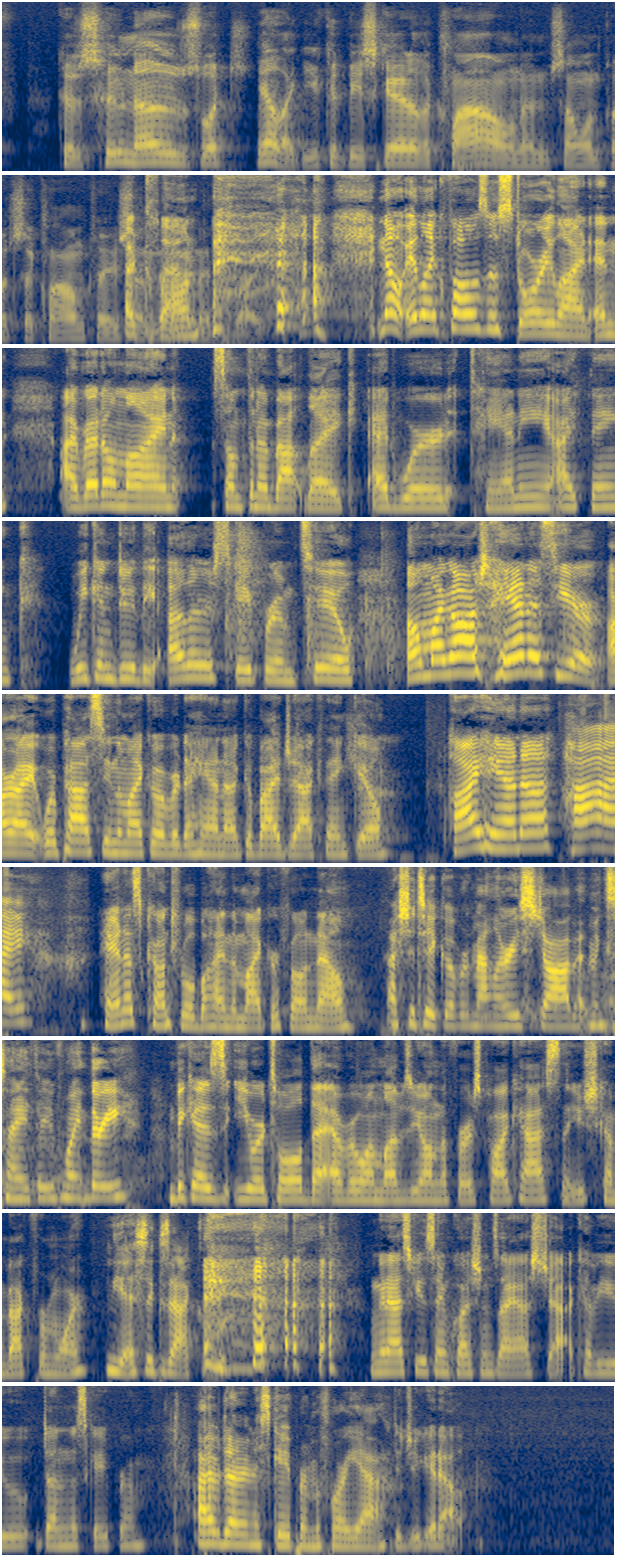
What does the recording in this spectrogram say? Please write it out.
Because who knows what? Yeah, like you could be scared of a clown, and someone puts a clown face. A in there, clown. and it's like, no, it like follows a storyline. And I read online something about like Edward Tandy, I think. We can do the other escape room too. Oh my gosh, Hannah's here. All right, we're passing the mic over to Hannah. Goodbye, Jack. Thank you. Hi, Hannah. Hi. Hannah's comfortable behind the microphone now. I should take over Mallory's job at Mix 93.3. Because you were told that everyone loves you on the first podcast and that you should come back for more. Yes, exactly. I'm gonna ask you the same questions I asked Jack. Have you done an escape room? I've done an escape room before, yeah. Did you get out?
